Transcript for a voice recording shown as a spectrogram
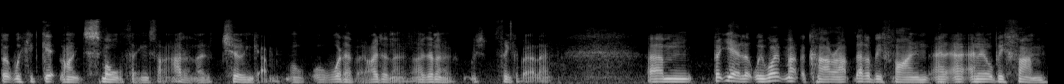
but we could get like small things like I don't know, chewing gum or, or whatever. I don't know. I don't know. We should think about that. Um, but yeah, look, we won't muck the car up. That'll be fine, and and it'll be fun.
